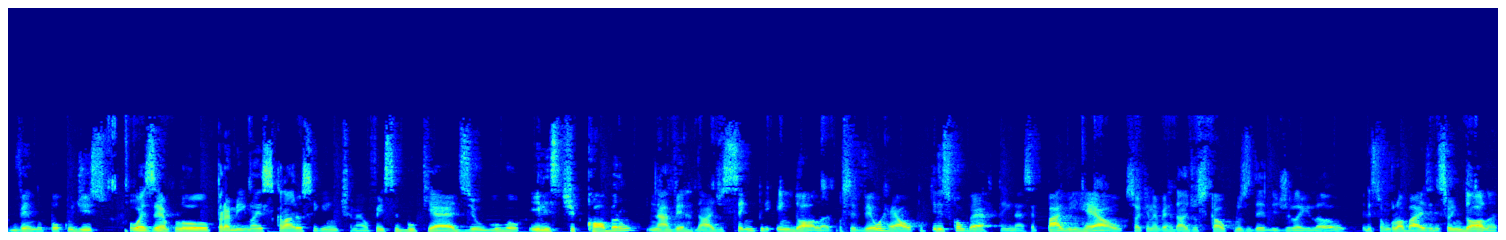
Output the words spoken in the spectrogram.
vendo um pouco disso. O exemplo, para mim, mais claro é o seguinte, né? O Facebook Ads e o Google, eles te cobram, na verdade, sempre em dólar. Você vê o real porque eles convertem, né? Você paga em real, só que na verdade os cálculos dele de leilão, eles são globais, eles são em dólar.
